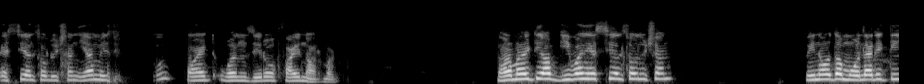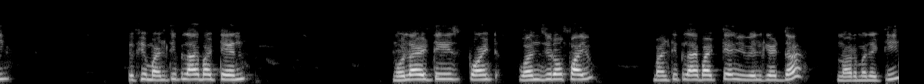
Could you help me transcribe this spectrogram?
HCl solution M is 0.105 normal. Normality of given HCl solution, we know the molarity. If you multiply by 10, molarity is 0.105. Multiply by 10, we will get the normality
